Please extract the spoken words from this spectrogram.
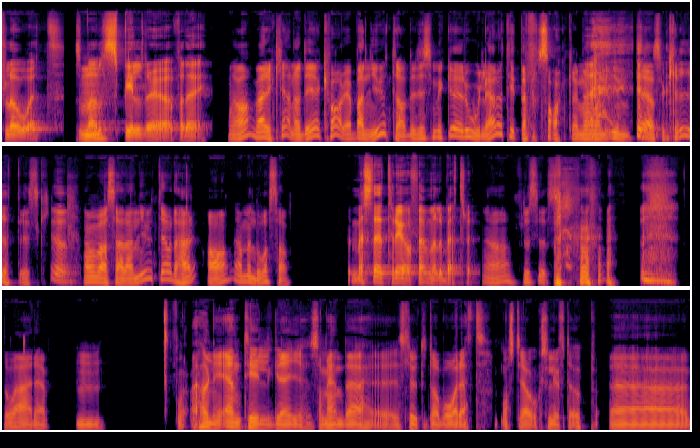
flowet. Så Mm. bara spillde det över på dig. Ja, verkligen. Och det är kvar. Jag bara njuter av det. Det är så mycket roligare att titta på saker när man inte är så kritisk. Ja. När man bara så här, njuter jag av det här? Ja, ja men då så. Det mesta är tre av fem eller bättre. Ja, precis. Så är det. Mm. Hörni, en till grej som hände i slutet av året måste jag också lyfta upp. Uh,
